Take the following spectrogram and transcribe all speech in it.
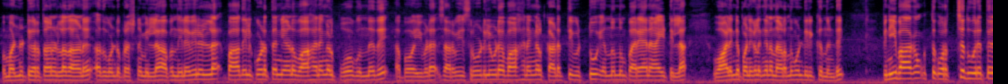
അപ്പോൾ മണ്ണിട്ട് ഉയർത്താനുള്ളതാണ് അതുകൊണ്ട് പ്രശ്നമില്ല. അപ്പം നിലവിലുള്ള പാതയിൽ കൂടെ തന്നെയാണ് വാഹനങ്ങൾ പോകുന്നത്. അപ്പോൾ ഇവിടെ സർവീസ് റോഡിലൂടെ വാഹനങ്ങൾ കടത്തി വിട്ടു എന്നൊന്നും പറയാനായിട്ടില്ല. വാളിന്റെ പണികൾ ഇങ്ങനെ നടന്നുകൊണ്ടിരിക്കുന്നുണ്ട്. പിന്നെ ഈ ഭാഗത്ത് കുറച്ച് ദൂരത്തിൽ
